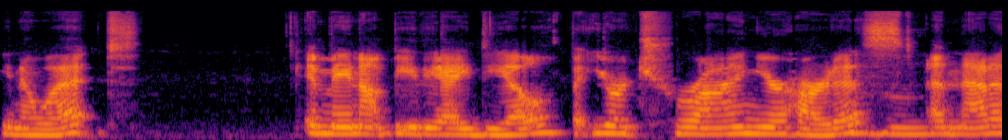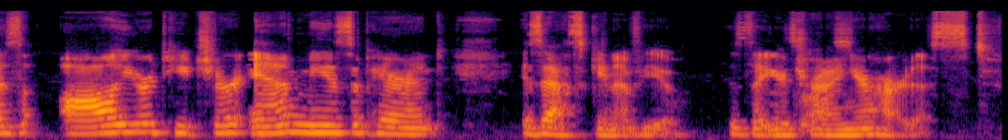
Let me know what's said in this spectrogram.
you know what it may not be the ideal, but you're trying your hardest. Mhm. And that is all your teacher and me as a parent is asking of you is that you're That's trying your hardest.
